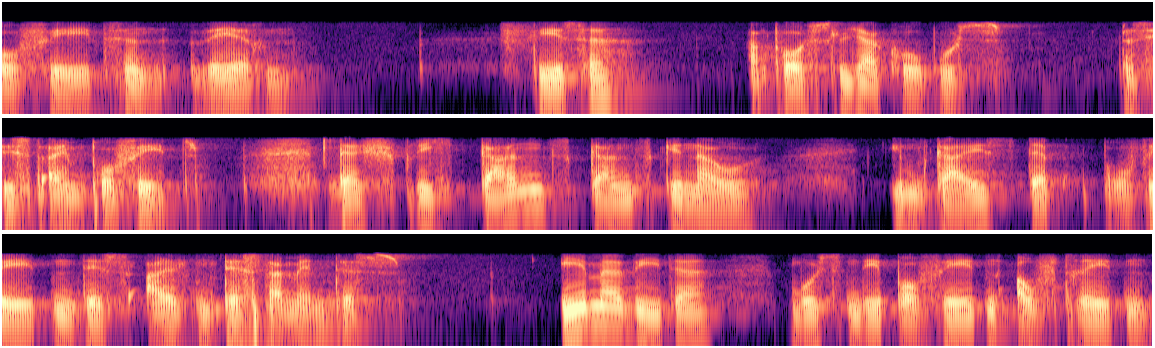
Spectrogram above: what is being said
Propheten wären. Dieser Apostel Jakobus, das ist ein Prophet, der spricht ganz, ganz genau im Geist der Propheten des Alten Testamentes. Immer wieder mussten die Propheten auftreten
